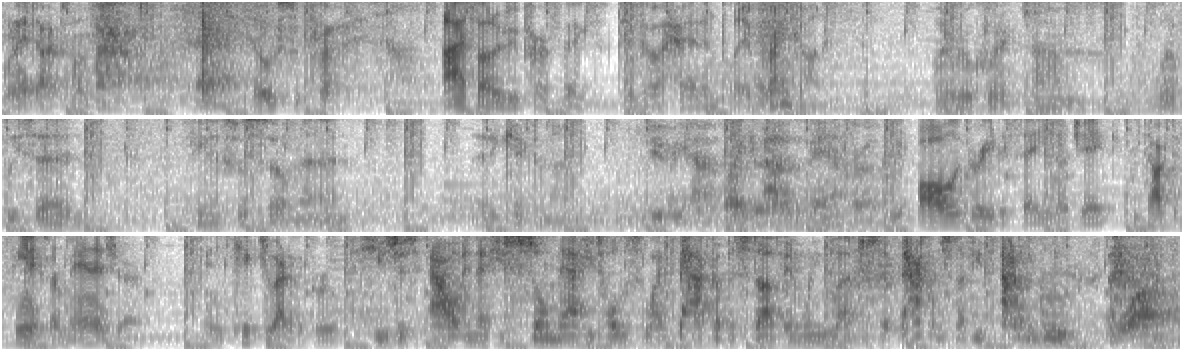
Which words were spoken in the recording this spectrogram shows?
when I talked to him. no surprise. I thought it'd be perfect to go ahead and play a prank on it. Wait, real quick. Um, what if we said Phoenix was so mad that he kicked him out? Dude, we have Like out of the band, bro. We all agreed to say, you know, Jayk, we talked to Phoenix, our manager, and he kicked you out of the group. He's just out and that he's so mad he told us to like pack up his stuff and when he left just like pack up his stuff he's out of the group. Wow.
